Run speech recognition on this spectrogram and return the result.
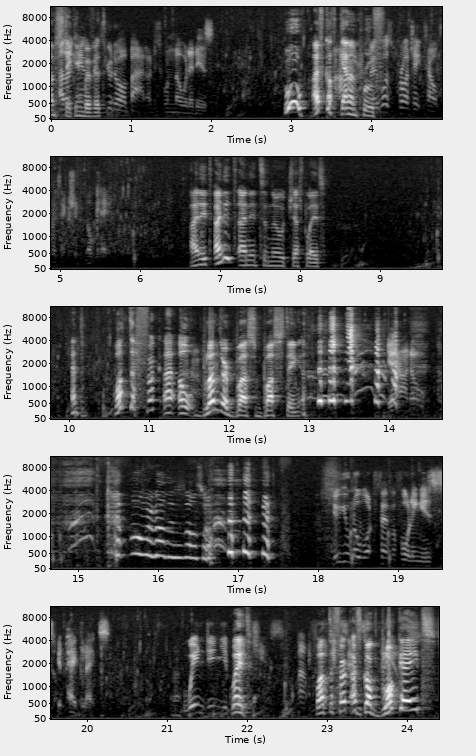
I'm sticking with it. good or bad, I just want to know what it is. Ooh, I've got Ah, cannon So proof. it was projectile protection, okay. I need, I need, I need to know chest plate. And what the fuck? Uh, oh, blunderbuss busting. Yeah, I know. oh my god, this is awesome. Do you know what feather falling is? Your peg legs. Wind in your Wait. britches. Ah, what the fuck? I've got blockades.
